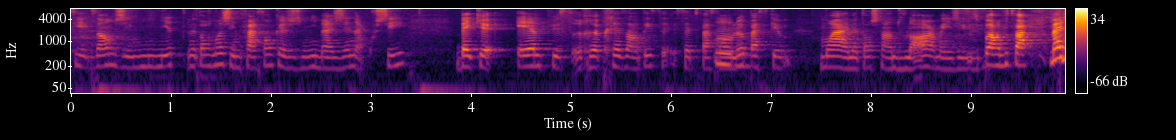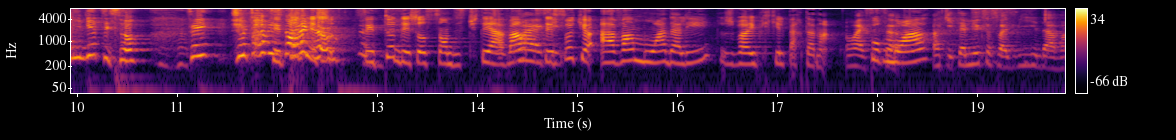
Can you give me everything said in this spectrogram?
si exemple j'ai une limite mettons moi j'ai une façon que je m'imagine accoucher ben que elle puisse représenter ce- cette façon là Mm. parce que moi mettons je suis en douleur mais j'ai pas envie de faire ma limite c'est ça tu sais j'ai pas envie de faire comme- choses- c'est toutes des choses qui sont discutées avant. Ouais. C'est sûr qu'avant moi d'aller, je vais impliquer le partenaire. ouais, Pour ça. moi, ok t'aimes mieux que ce soit lui d'avant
